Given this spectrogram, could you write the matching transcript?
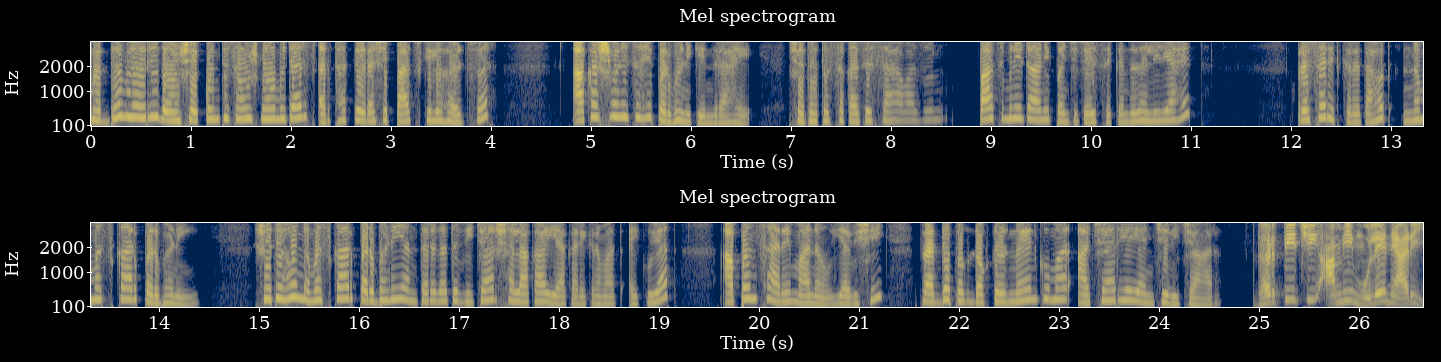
मध्यम लहरी दोनशे एकोणतीस अंश नऊ मीटर्स अर्थात तेराशे पाच किलो हर्ट्सवर आकाशवाणीचं हे परभणी केंद्र आहे. शोधत सकाळचे सहा वाजून पाच मिनिटं आणि पंचेचाळीस सेकंद झालेली आहेत. प्रसारित करत आहोत नमस्कार परभणी. श्रोते हो नमस्कार परभणी अंतर्गत विचार शलाका या कार्यक्रमात ऐकूयात. आपण सारे मानव याविषयी प्राध्यापक डॉक्टर नयनकुमार आचार्य यांचे विचार. धरतीची आम्ही मुले न्यारी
